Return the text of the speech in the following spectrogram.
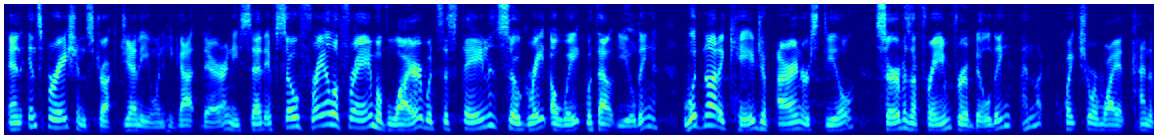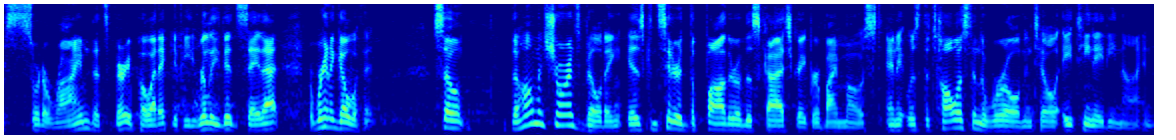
And inspiration struck Jenney when he got there, and he said, If so frail a frame of wire would sustain so great a weight without yielding, would not a cage of iron or steel serve as a frame for a building? I'm not quite sure why it kind of sort of rhymed. That's very poetic if he really did say that, but we're going to go with it. So, the home insurance building is considered the father of the skyscraper by most, and it was the tallest in the world until 1889.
